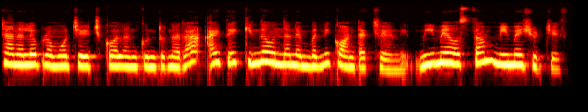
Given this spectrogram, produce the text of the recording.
ఛానల్లో ప్రమోట్ చేయించుకోవాలనుకుంటున్నారా? అయితే కింద ఉన్న నెంబర్ని కాంటాక్ట్ చేయండి. మేమే వస్తాం మేమే షూట్ చేస్తాం.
